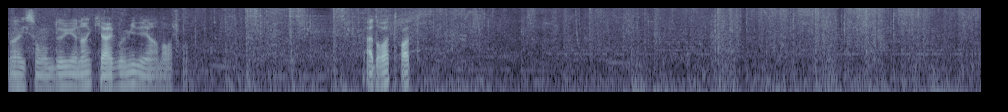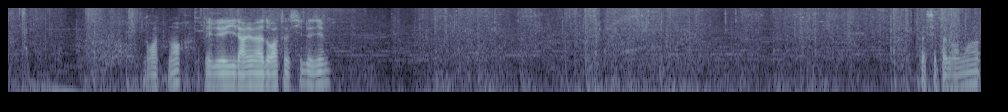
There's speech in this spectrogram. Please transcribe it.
Ouais ils sont deux, il y en a un qui arrive au mid et un à je crois. À droite, droite. Droite mort. Et il arrive à droite aussi, deuxième. Passez pas devant moi.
